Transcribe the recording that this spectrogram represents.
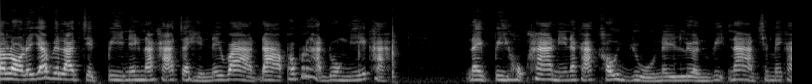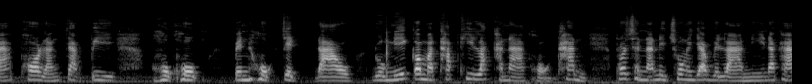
ตลอดระยะเวลา 7 ปีนี้นะคะ จะเห็นได้ว่าดาวพระพฤหัสดวงนี้ค่ะ ในปี 65 นี้นะคะเขาอยู่ในเรือนวินาศใช่ไหมคะพอหลังจากปี 66 เป็น 67 ดาว ดวงนี้ก็มาทับที่ลัคนาของท่าน เพราะฉะนั้นในช่วงระยะเวลานี้นะคะ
